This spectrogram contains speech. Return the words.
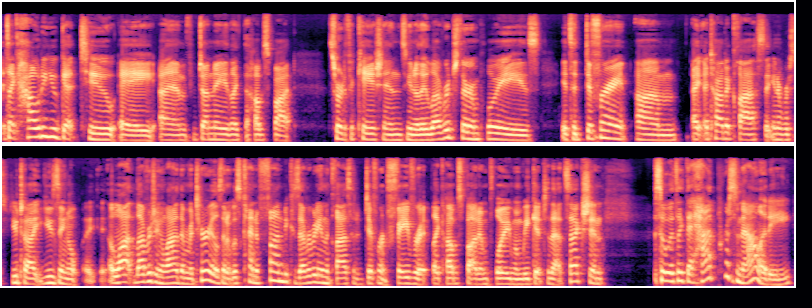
it's like, how do you get to a, um, if you've done any like the HubSpot certifications, you know, they leverage their employees. It's a different, um, I, I taught a class at University of Utah using a, a, lot, leveraging a lot of their materials. And it was kind of fun because everybody in the class had a different favorite, like HubSpot employee when we get to that section. So it's like they had personality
